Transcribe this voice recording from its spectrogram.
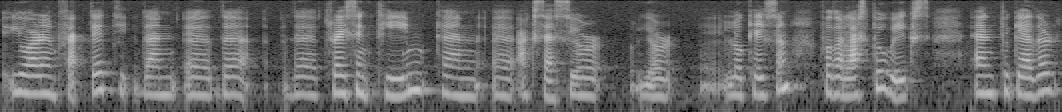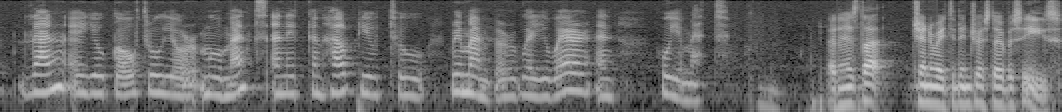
you are infected, then uh, the the tracing team can uh, access your your uh, location for the last two weeks, and together then uh, you go through your movements, and it can help you to remember where you were and who you met. And has that generated interest overseas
